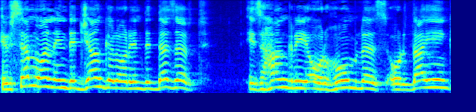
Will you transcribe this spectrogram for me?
If someone in the jungle or in the desert is hungry or homeless or dying,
